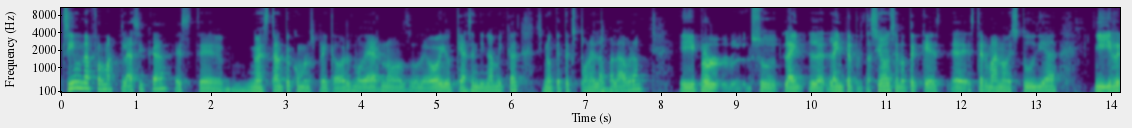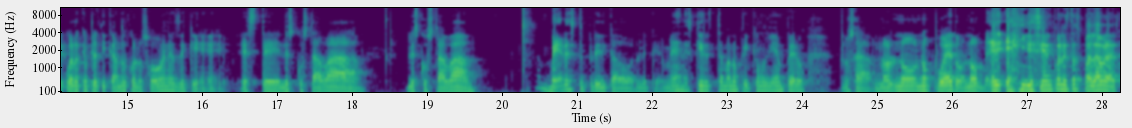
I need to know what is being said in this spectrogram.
sí, una forma clásica, este, no es tanto como los predicadores modernos o de hoy o que hacen dinámicas, sino que te expone la palabra. Y su, la, interpretación se nota que este, este hermano estudia. Y, recuerdo que platicando con los jóvenes de que este, les costaba, les costaba ver este predicador. Le que, es que este hermano predica muy bien, pero o sea, no, no, no puedo, no, y decían con estas palabras,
